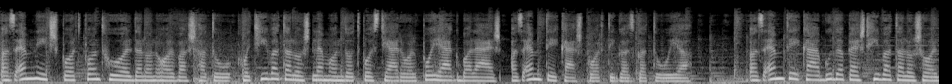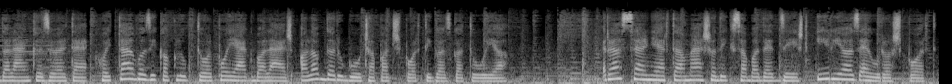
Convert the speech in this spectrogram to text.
Az m4sport.hu oldalon olvasható, hogy hivatalos lemondott posztjáról Poják Balázs, az MTK sportigazgatója. Az MTK Budapest hivatalos oldalán közölte, hogy távozik a klubtól Poják Balázs, a labdarúgó csapat sportigazgatója. Russell nyerte a második szabad edzést, írja az Eurosport.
